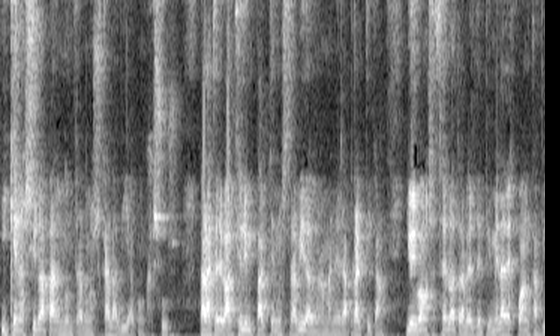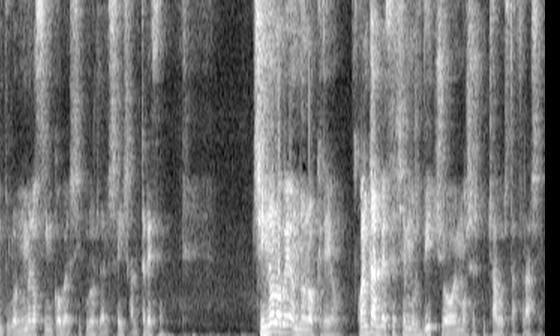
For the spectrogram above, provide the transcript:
y que nos sirva para encontrarnos cada día con Jesús, para que el Evangelio impacte nuestra vida de una manera práctica. Y hoy vamos a hacerlo a través de Primera de Juan, capítulo número 5, versículos del 6 al 13. Si no lo veo, no lo creo. ¿Cuántas veces hemos dicho o hemos escuchado esta frase?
